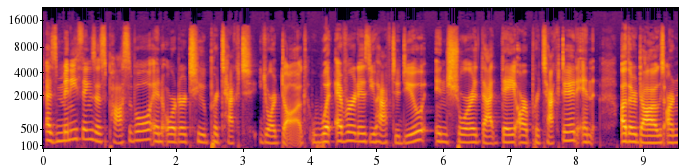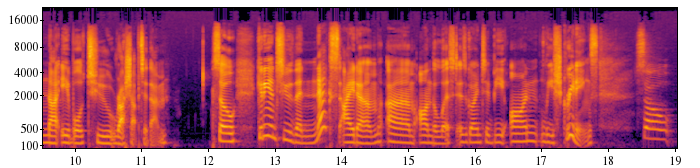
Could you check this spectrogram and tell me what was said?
as many things as possible in order to protect your dog. Whatever it is you have to do, ensure that they are protected and other dogs are not able to rush up to them. So, getting into the next item um, on the list is going to be on leash greetings. So,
